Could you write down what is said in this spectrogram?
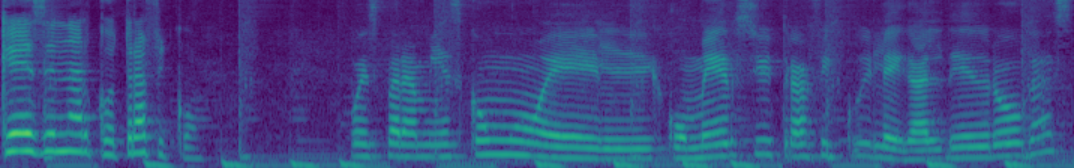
¿qué es el narcotráfico? Pues para mí es como el comercio y tráfico ilegal de drogas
